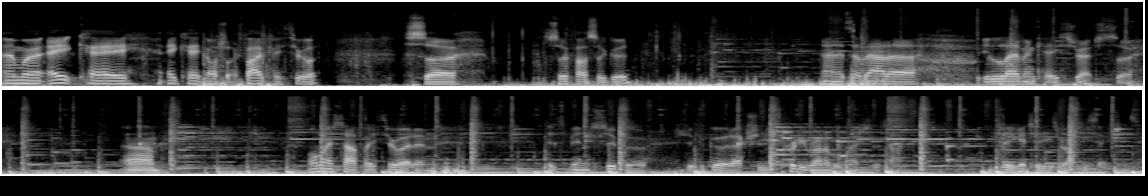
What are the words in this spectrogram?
And we're 8k, 8k, oh sorry, 5k through it. So, so far so good. And it's about a 11k stretch, so um, almost halfway through it, and it's been super, super good. Actually, pretty runnable most of the time until you get to these rocky sections.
